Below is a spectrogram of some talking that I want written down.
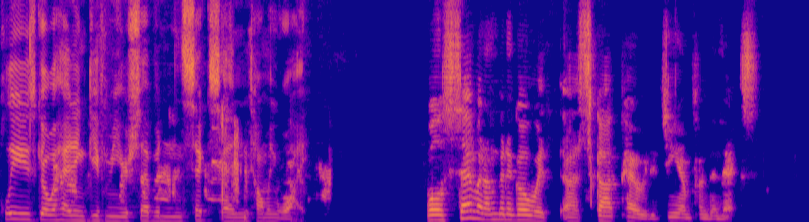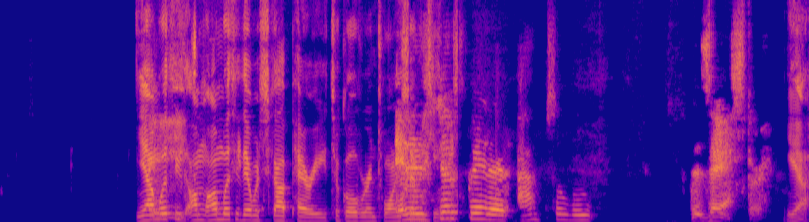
Please go ahead and give me your seven and six, and tell me why. Well, seven. I'm gonna go with uh, Scott Perry, the GM from the Knicks. Yeah, I'm with you. I'm, I'm with you there with Scott Perry. He took over in 2017. It has just been an absolute disaster. Yeah.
